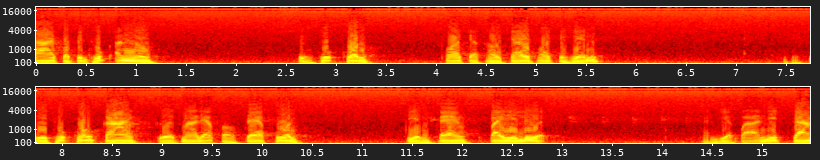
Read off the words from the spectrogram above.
ตายก็เป็นทุกข์อันหนึ่งถึงทุกคน พอจะเข้าใจพอจะเห็นคือทุกข์ของกายเกิดมาแล้วก็แปรปรวนเปลี่ยนแปลงไปเรื่อยานเรียกว่าอนิจจัง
